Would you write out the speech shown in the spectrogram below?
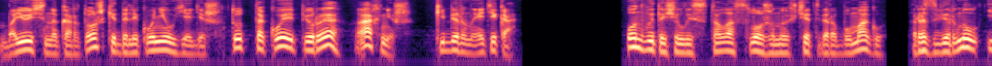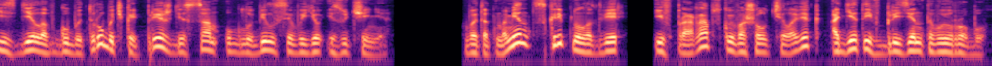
Боюсь, на картошке далеко не уедешь. Тут такое пюре, ахнешь, кибернетика. Он вытащил из стола сложенную в четверо бумагу развернул и, сделав губы трубочкой, прежде сам углубился в ее изучение. В этот момент скрипнула дверь, и в прорабскую вошел человек, одетый в брезентовую робу.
